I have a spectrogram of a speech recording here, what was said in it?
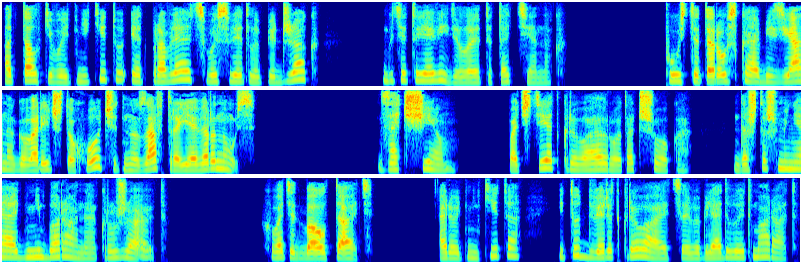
отталкивает Никиту и отправляет свой светлый пиджак. Где-то я видела этот оттенок. Пусть эта русская обезьяна говорит, что хочет, но завтра я вернусь. Зачем? Почти открываю рот от шока. Да что ж меня одни бараны окружают? Хватит болтать, орёт Никита, и тут дверь открывается, и выглядывает Марат.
